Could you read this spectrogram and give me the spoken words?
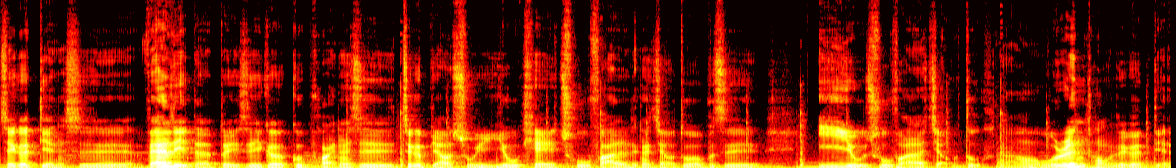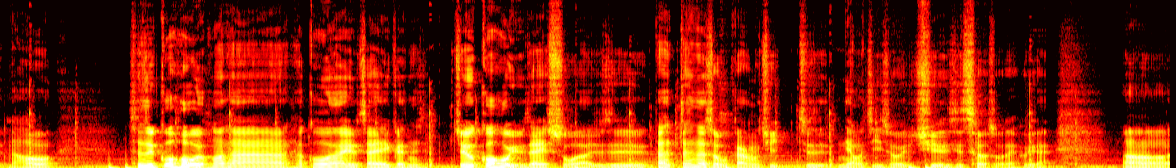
这个点是 valid 的，对，是一个 good point，但是这个比较属于 UK 出发的那个角度，而不是 EU 出发的角度。然后我认同这个点，然后。甚至过后的话，他他过后还有在跟，就过后有在说了，就是，但但那时候我刚刚去就是尿急，时候去了一次厕所再回来，呃，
